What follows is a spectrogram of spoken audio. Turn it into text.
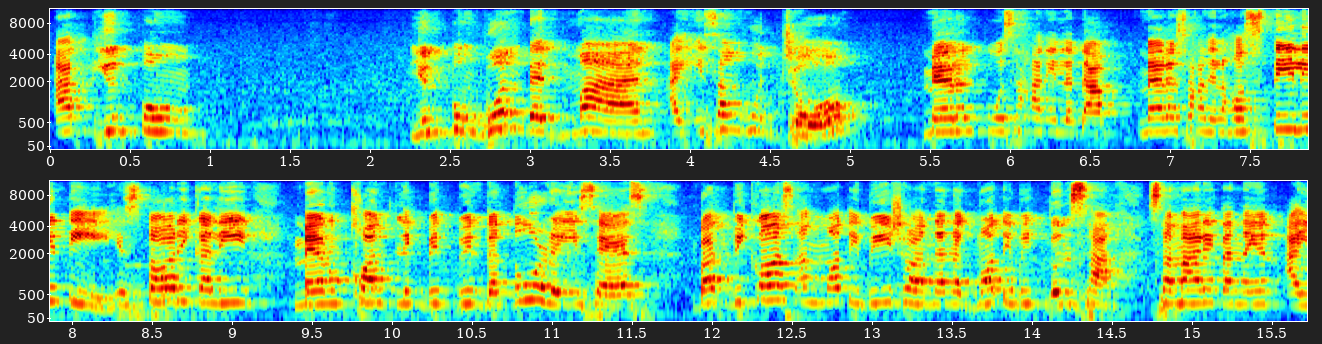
at yun pong, yun pong wounded man ay isang Hudyo, meron po sa kanila, dap, meron sa kanila hostility. Historically, merong conflict between the two races, but because ang motivation na nag-motivate dun sa Samaritan na yun ay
